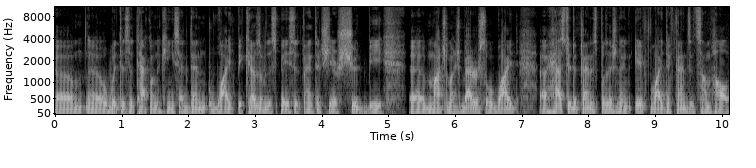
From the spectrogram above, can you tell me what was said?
um, uh, with this attack on the king side then white because of the space advantage here should be uh, much much better. So white uh, has to defend his position and if white defends it somehow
